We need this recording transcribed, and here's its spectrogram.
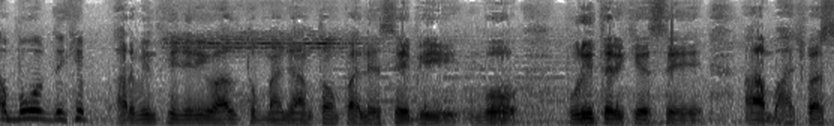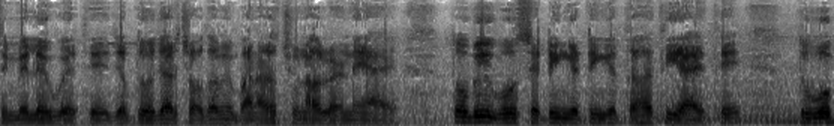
अब वो देखिए अरविंद केजरीवाल तो मैं जानता हूँ पहले से भी वो पूरी तरीके से भाजपा से मिले हुए थे। जब 2014 में बनारस चुनाव लड़ने आए तो भी वो सेटिंग गेटिंग के तहत ही आए थे। तो वो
